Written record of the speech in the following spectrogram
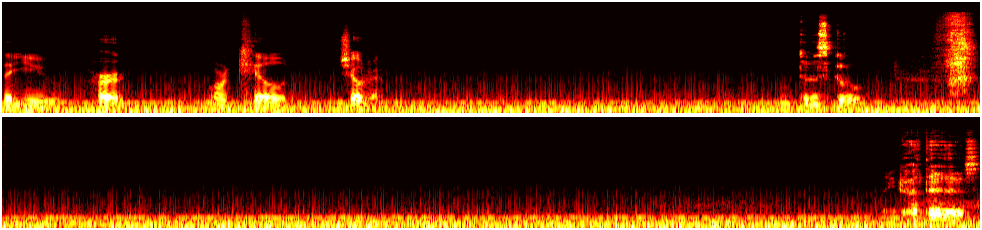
that you hurt or killed children. To the school. God there it is.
